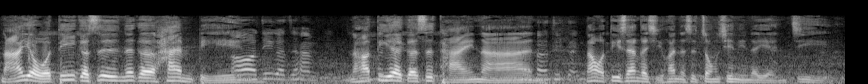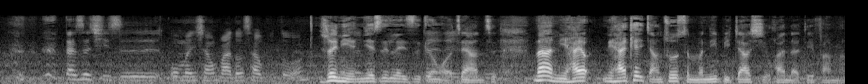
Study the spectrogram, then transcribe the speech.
哪有？我第一个是那个汉饼，哦，第一个是汉饼。然后第二个是台南，然后我第三个喜欢的是钟欣凌的演技。但是其实我们想法都差不多。所以你你也是类似跟我这样子。那你还有你还可以讲出什么你比较喜欢的地方吗？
